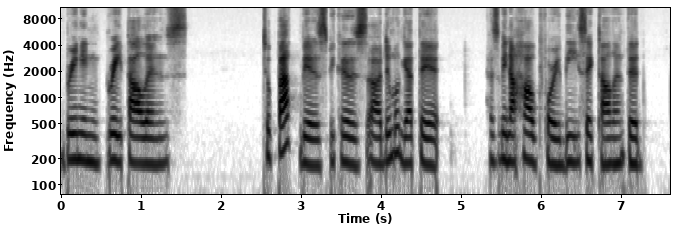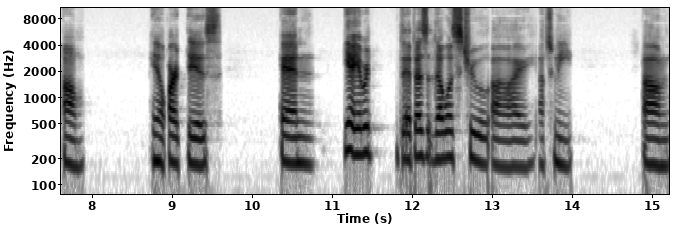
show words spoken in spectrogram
bringing great talents to PacBiz because uh, has been a hub for these like talented um you know artists. And yeah were that was that was true uh, i actually um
